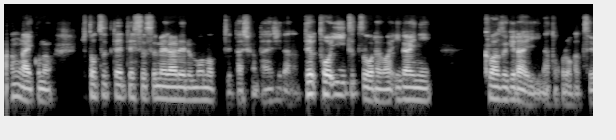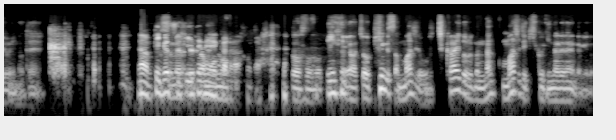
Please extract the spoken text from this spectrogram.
う。案外この一つ手で進められるものって確かに大事だな。でと言いつつ俺は意外に食わず嫌いなところが強いので。なピグス聞いてねえから。そうそうそう。ピン、いやちょ、ピングさんマジで俺地下アイドルのなんかマジで聞く気になれないんだけど。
